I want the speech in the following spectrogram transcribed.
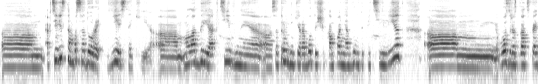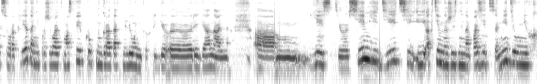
Активисты-амбассадоры есть такие, молодые, активные сотрудники, работающие в компании от 2 до 5 лет, возраст 25-40 лет, они проживают в Москве и в крупных городах-миллионниках э, региональных. Есть э, семьи, дети и активная жизненная позиция. Медиа у них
